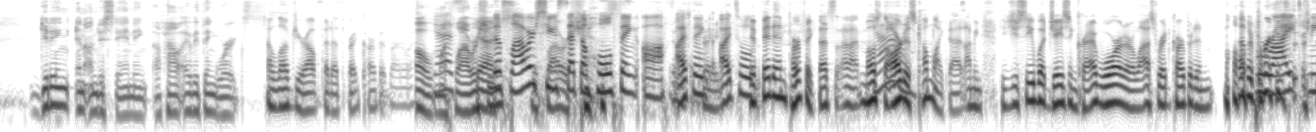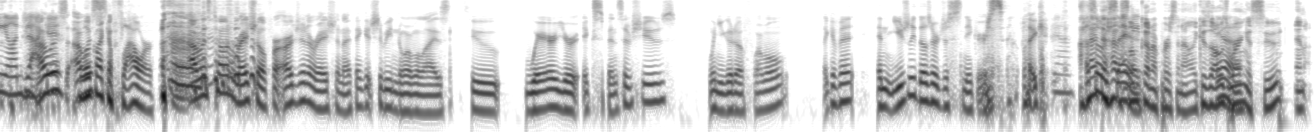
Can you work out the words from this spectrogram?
getting an understanding of how everything works. I loved your outfit at the red carpet, by the way. Oh, my flower Yeah. shoes. The flower The shoes flower set the whole thing off. I think great. I told It fit in perfect. That's uh, most of the artists come like that. I mean, did you see what Jason Crabb wore at our last red carpet in a Mahler Breeze? bright neon jacket. I was I Looked was like a flower. I was telling Rachel for our generation, I think it should be normalized to wear your expensive shoes when you go to a formal like event, and usually those are just sneakers. like yeah. I had to I'm have some kind of personality because I was Yeah. wearing a suit, and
